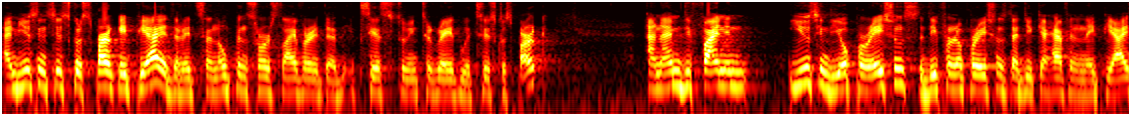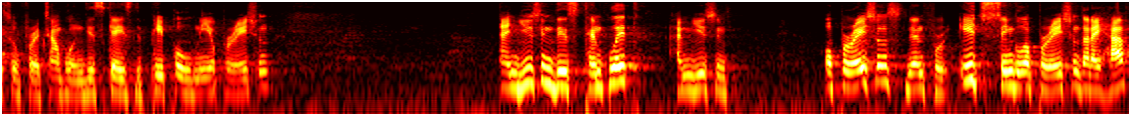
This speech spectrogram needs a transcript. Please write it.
I'm using Cisco Spark API, that it's an open source library that exists to integrate with Cisco Spark. And I'm defining using the operations, the different operations that you can have in an API. So for example, in this case, the people me operation. And using this template, I'm using operations. Then for each single operation that I have,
